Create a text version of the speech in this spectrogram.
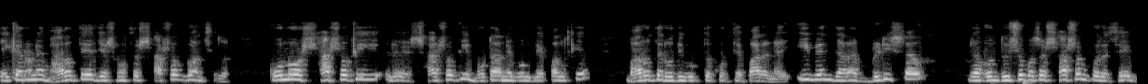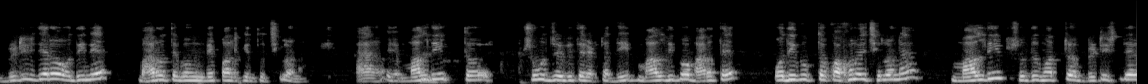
এই কারণে ভারতে যে সমস্ত শাসকগণ ছিল, কোন শাসকই শাসকই ভুটান এবং নেপালকে ভারতের অধিভুক্ত করতে পারে নাই। ইভেন যারা ব্রিটিশরাও যখন দুইশো বছর শাসন করেছে ব্রিটিশদেরও অধীনে ভারত এবং নেপাল কিন্তু ছিল না। আর এই মালদ্বীপ তো সমুদ্রের ভিতরে একটা দ্বীপ। মালদ্বীপও ভারতের অধিভুক্ত কখনোই ছিল না। মালদ্বীপ শুধুমাত্র ব্রিটিশদের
